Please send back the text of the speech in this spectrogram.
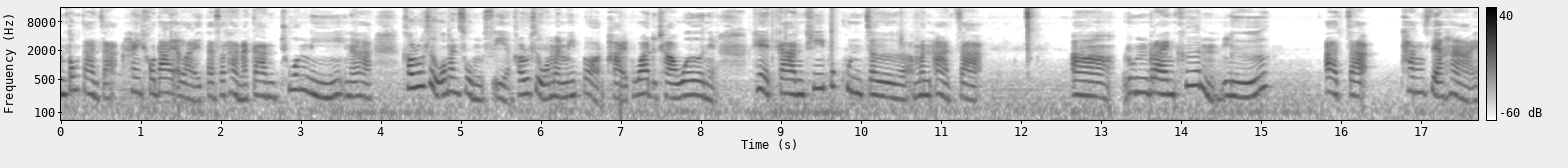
คุณต้องการจะให้เขาได้อะไร แต่สถานการณ์ช่วงนี้นะคะเขารู้สึกว่ามันสุ่มเสี่ยงเขารู้สึกว่ามันไม่ปลอดภัย เพราะว่า The Tower เนี่ยเหตุการณ์ที่พวกคุณเจอมันอาจจะรุนแรงขึ้น หรืออาจจะพังเสียหาย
